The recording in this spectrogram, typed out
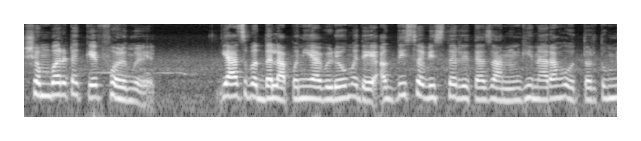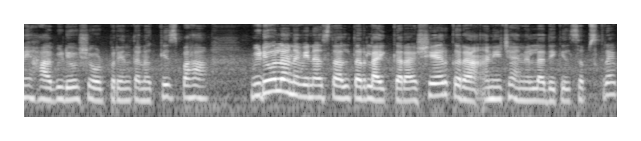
शंभर टक्के फळ मिळेल. याचबद्दल आपण या व्हिडिओमध्ये अगदी सविस्तररित्या जाणून घेणार आहोत. तर तुम्ही हा व्हिडिओ शेवटपर्यंत नक्कीच पहा. व्हिडिओला नवीन असाल तर लाईक करा शेअर करा आणि चॅनलला देखील सबस्क्राईब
